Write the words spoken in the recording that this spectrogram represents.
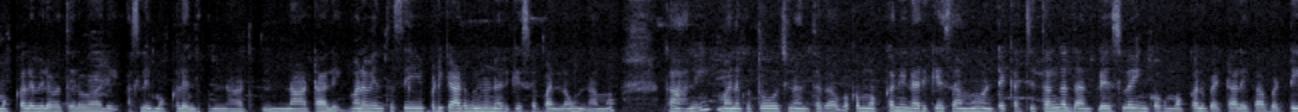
మొక్కల విలువ తెలవాలి. అసలు ఈ మొక్కలు ఎందుకు నాట నాటాలి? మనం ఎంతసేపటికి అడవులను నరికేసే పనిలో ఉన్నాము కానీ మనకు తోచినంతగా ఒక మొక్కని నరికేసాము అంటే ఖచ్చితంగా దాని ప్లేస్లో ఇంకొక మొక్కను పెట్టాలి కాబట్టి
